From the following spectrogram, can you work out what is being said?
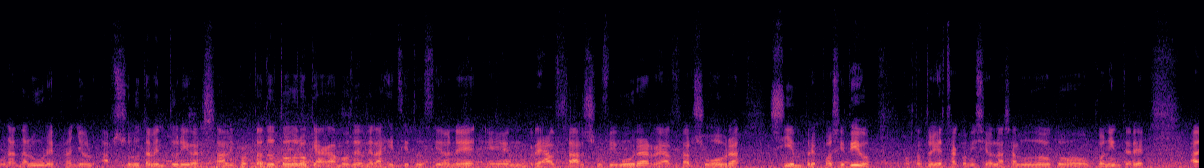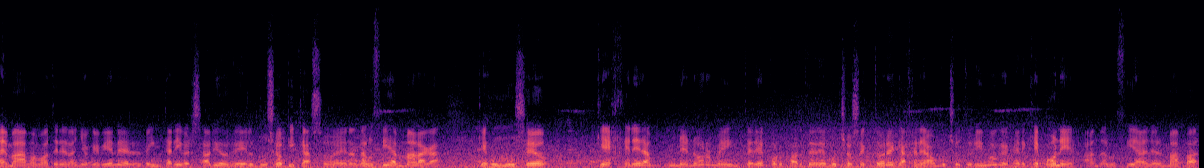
un andaluz, un español absolutamente universal y por tanto todo lo que hagamos desde las instituciones en realzar su figura, realzar su obra, siempre es positivo. Por tanto, yo esta comisión la saludo con, interés. Además, vamos a tener el año que viene el 20 aniversario del Museo Picasso en Andalucía, en Málaga, que es un museo que genera un enorme interés por parte de muchos sectores, que ha generado mucho turismo, que, pone a Andalucía en el mapa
